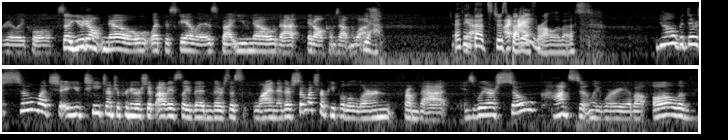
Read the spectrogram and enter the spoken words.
really cool. So you don't know what the scale is, but you know that it all comes out in the wash. Yeah. I think yeah. that's just better I, I, for all of us. No, but there's so much uh, you teach entrepreneurship. Obviously, then there's this line there. There's so much for people to learn from that. Is we are so constantly worried about all of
